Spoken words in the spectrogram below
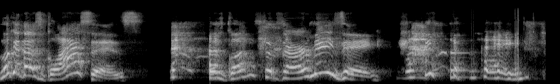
look at those glasses. Those glasses are amazing. Thanks.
